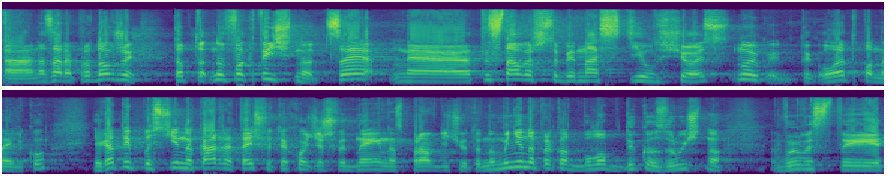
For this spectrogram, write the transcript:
Назаре, продовжуй. Тобто, ну фактично, це е, ти ставиш собі на стіл щось, ну oled панельку яка тобі постійно каже те, що ти хочеш від неї насправді чути. Ну мені, наприклад, було б дико зручно вивести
